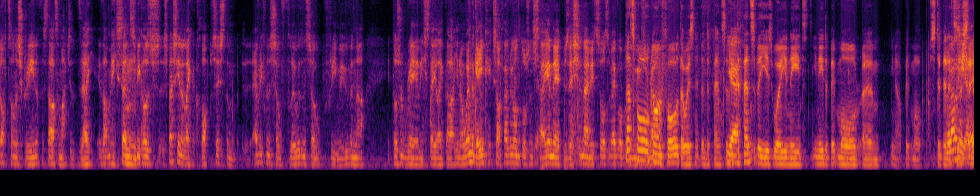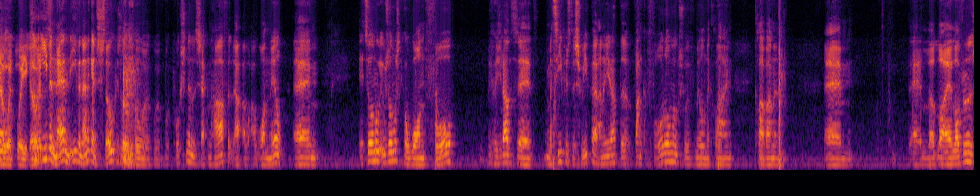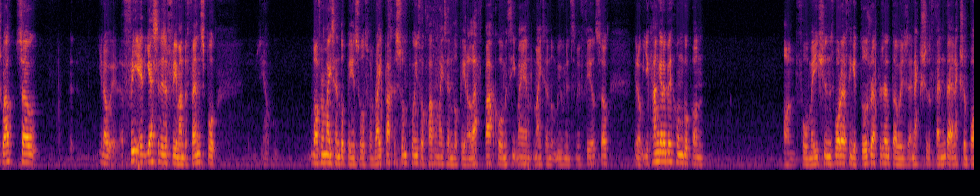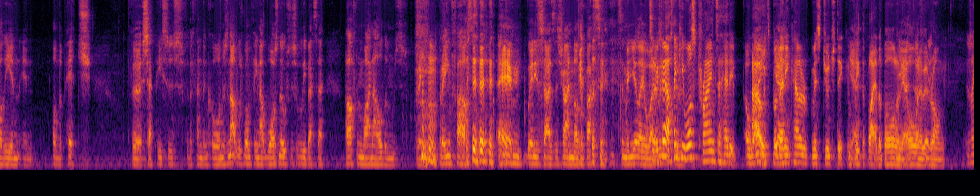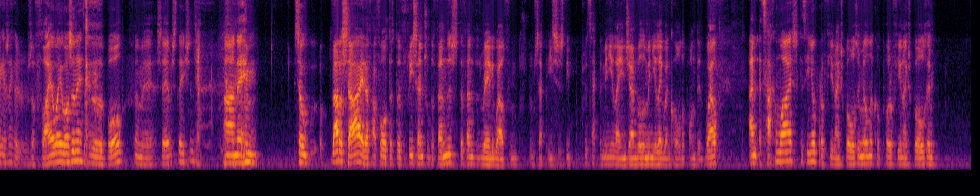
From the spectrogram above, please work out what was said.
dots on a screen at the start of the match of the day, if that makes sense. Mm. Because especially in a, like a Klopp system, everything's so fluid and so free moving that it doesn't really stay like that. You know, when the game kicks off, everyone doesn't Yeah. stay in their position, and it's sort of everyone. That's more around. going forward, though, isn't it, than defensively? Yeah. Defensively is where you need you need a bit more, um, you know, a bit more stability to say, know where, where you go. going. Even then, even then against Stoke, as Liverpool were, were, were pushing in the second half at that at one 0 um, it's almost it was almost like a one four because you had uh, Matip as the sweeper, and then you had the bank of four almost with Milner, Klein, Klavan, and um, uh, uh, Lovren as well. So you know, a free yes, it is a free man defence, but you know, Lovren might end up being sort of a right back at some point, or Klavan might end up being a left back, or Matip might, might end up moving into midfield. So, you know, you can get a bit hung up on on formations. What I think it does represent, though, is an extra defender, an extra body in, in on the pitch for set pieces, for defending corners, and that was one thing that was noticeably better, apart from Wijnaldum's brain, brain fart, um, when he decides to try and nod it back to, to Mignolet or to whatever. be fair, I think he was trying to head it Away, out, but yeah. then he kind of misjudged it, complete Yeah. the flight of the ball, and Yeah, it all went a bit wrong. It was like it was like a, it was a flyaway, wasn't it, to the ball from uh, service stations, and um, so that aside, I, I thought that the three central defenders defended really well from from set pieces. They protected Mignolet in general, and Mignolet when called upon did well. And attacking wise, Coutinho put a few nice balls in. Milner could put a few nice balls in,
